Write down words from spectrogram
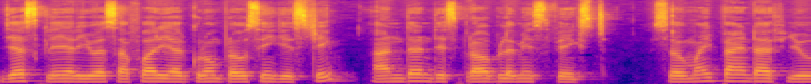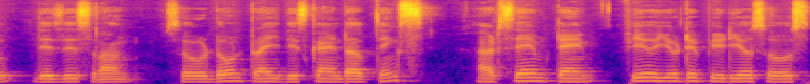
just clear your Safari or Chrome browsing history and then this problem is fixed. So my point of view, this is wrong. So don't try this kind of things. At same time, few YouTube videos shows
